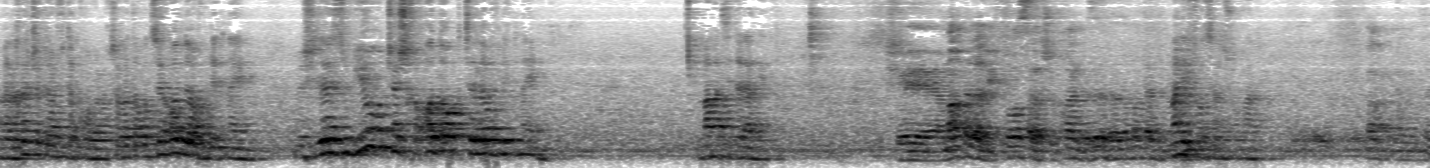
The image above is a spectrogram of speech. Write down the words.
אבל אחרי שאתה אוהב את הכל, עכשיו אתה רוצה עוד לאהוב בלי תנאים. בשביל זה זוגיות שיש לך עוד אופציה לאהוב בלי תנאים. מה רצית להגיד? כשאמרת לה לפרוס על השולחן וזה, ואז אמרת. מה לפרוס על השולחן? מה, מה, מה?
